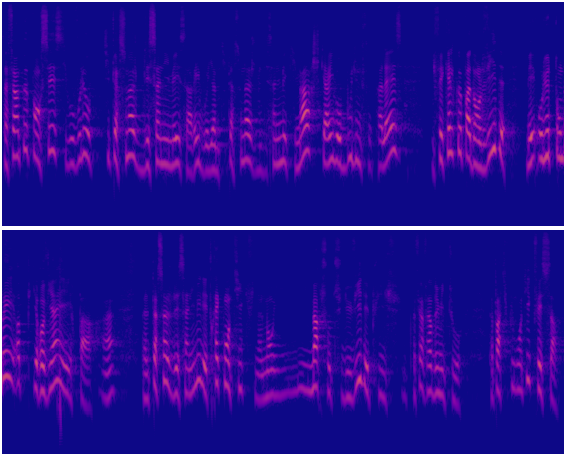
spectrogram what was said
Ça fait un peu penser, si vous voulez, au petit personnage de dessin animé. Ça arrive, vous voyez un petit personnage de dessin animé qui marche, qui arrive au bout d'une falaise, il fait quelques pas dans le vide, mais au lieu de tomber, hop, il revient et il repart. Hein. Ben, le personnage de dessin animé, il est très quantique finalement. Il marche au-dessus du vide et puis il préfère faire demi-tour. La particule quantique fait ça.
